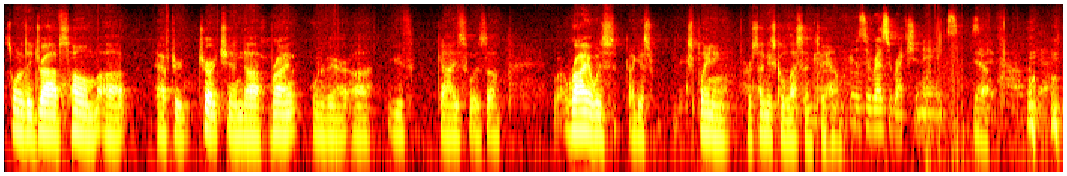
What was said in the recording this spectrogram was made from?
so one of the drives home uh, after church, and uh, Brian, one of our uh, youth guys, was, uh, Raya was, I guess, explaining her Sunday school lesson to him. Was the resurrection eggs. so, Yeah.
